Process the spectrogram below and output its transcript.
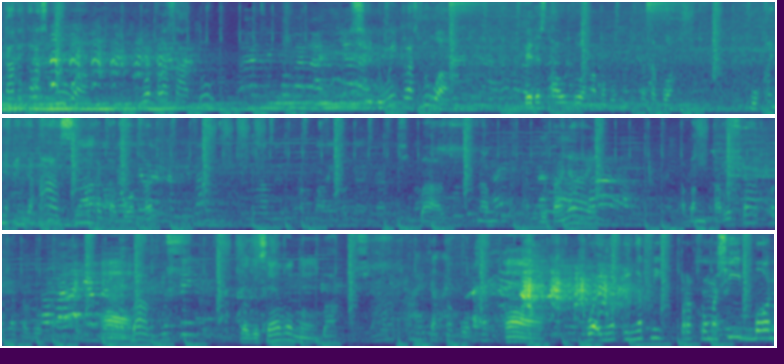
kakak kelas 2 gue kelas 1 si Dwi kelas 2 beda setahun doang sama gue kata gue mukanya kayak gak asing kata gue kan. Si bagus nah gue tanyain abang lu siapa? kata gue Ah. bagus. Bagus siapa nih? Bagus gue kan ah. Gue inget-inget nih pernah ke rumah si Bon.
